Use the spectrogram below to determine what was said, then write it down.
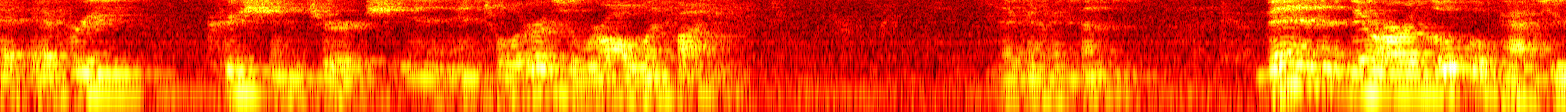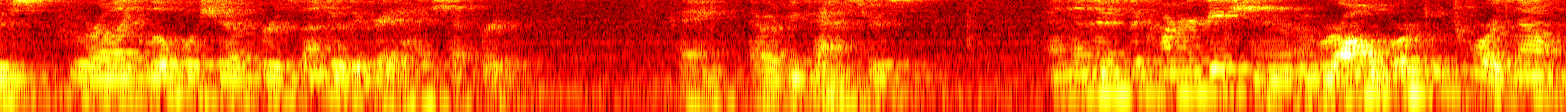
every Christian church in, in Tularosa. We're all one body. Is that going to make sense? Then there are local pastors who are like local shepherds under the great high shepherd. Okay, that would be pastors. And then there's the congregation, and we're all working towards. Now,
